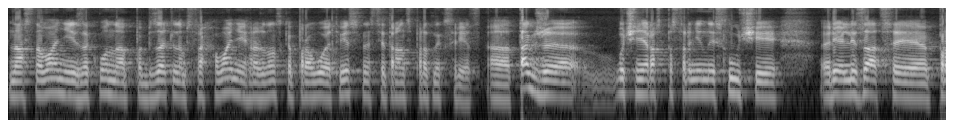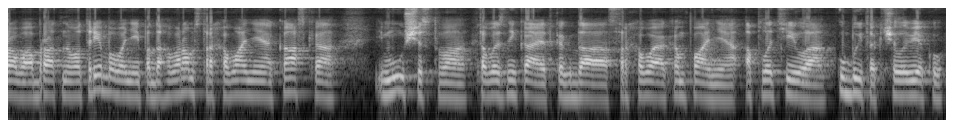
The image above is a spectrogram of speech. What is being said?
на основании закона об обязательном страховании гражданской правовой ответственности транспортных средств. А также очень распространены случаи реализации права обратного требования по договорам страхования каска, имущества. Это возникает, когда страховая компания оплатила убыток человеку,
